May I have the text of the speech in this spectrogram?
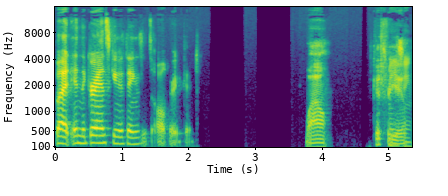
but in the grand scheme of things, it's all very good. wow. Good for you. Amazing.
